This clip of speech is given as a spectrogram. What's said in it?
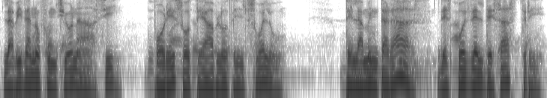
La vida no funciona así. Por eso te hablo del suelo. Te lamentarás después del desastre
